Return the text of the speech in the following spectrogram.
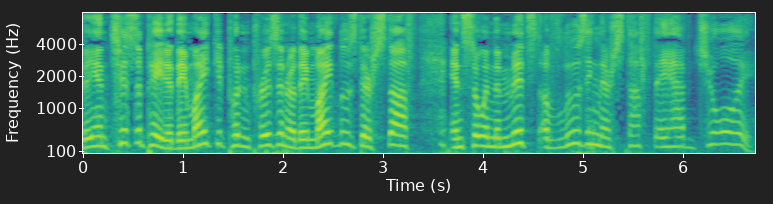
They anticipated they might get put in prison or they might lose their stuff. And so, in the midst of losing their stuff, they have joy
